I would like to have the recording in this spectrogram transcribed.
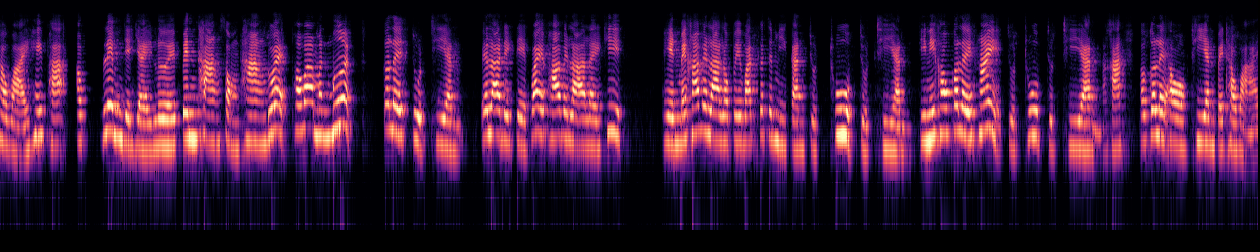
ถวายให้พระเอาเล่มใหญ่ๆเลย เป็นทางสองทางด้วย เพราะว่ามันมืดก็เลยจุดเทียน เวลาเด็กๆไหว้พระเวลาอะไรที่ เห็นไหมคะเวลาเราไปวัดก็จะมีการจุดธูปจุดเทียน ทีนี้เขาก็เลยให้จุดธูปจุดเทียนนะคะเขาก็เลยเอาเทียนไปถวาย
